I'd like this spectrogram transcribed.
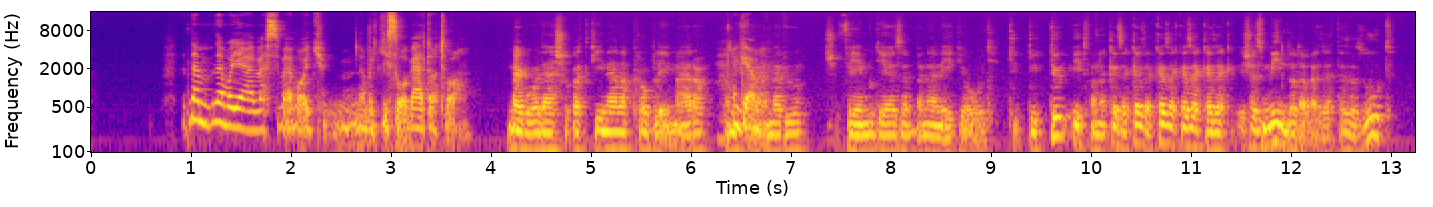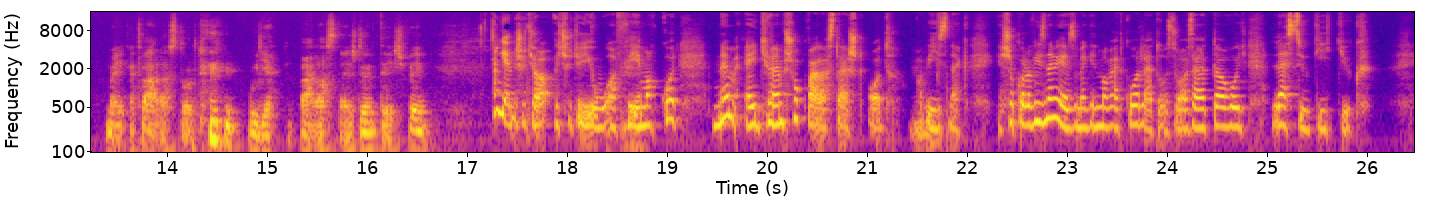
Tehát nem, nem vagy elveszve, vagy nem vagy kiszolgáltatva. Megoldásokat kínál a problémára, ami Igen. felmerül. És a fém ugye ez ebben elég jó, hogy tü, tü, tü, itt vannak ezek, ezek, ezek, ezek, ezek, és ez mind oda vezet, ez az út, melyiket választod. Ugye, választás, döntés, fém. Igen, és hogyha, és hogyha jó a fém, akkor nem egy, hanem sok választást ad a mm. víznek. És akkor a víz nem érzi megint magát korlátozva azáltal, hogy leszűkítjük.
